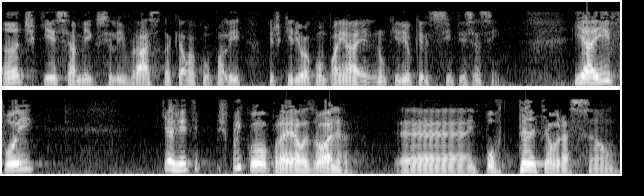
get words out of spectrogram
antes que esse amigo se livrasse daquela culpa ali, porque eles queriam acompanhar ele, não queriam que ele se sentisse assim. E aí foi que a gente explicou para elas: olha, é importante a oração,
